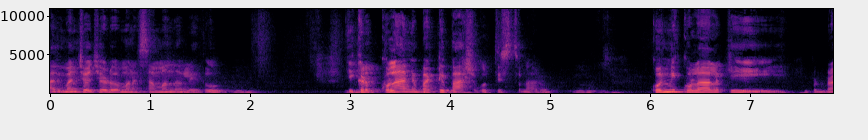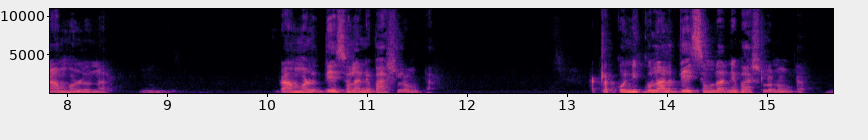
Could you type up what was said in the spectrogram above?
అది మంచో చెడో మనకు సంబంధం లేదు. ఇక్కడ కులాన్ని బట్టి భాష గుర్తిస్తున్నారు. కొన్ని కులాలకి ఇప్పుడు బ్రాహ్మణులు ఉన్నారు. బ్రాహ్మణులు దేశంలో అన్ని భాషల్లో ఉంటారు. అట్లా కొన్ని కులాల దేశంలో అన్ని భాషల్లోనూ ఉంటారు.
